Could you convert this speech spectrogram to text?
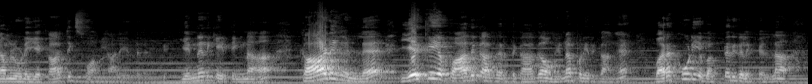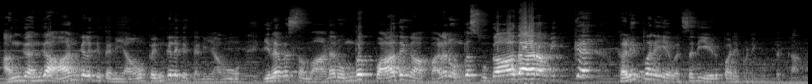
நம்மளுடைய கார்த்திக் சுவாமி ஆலயத்தில் என்னன்னு கேட்டிங்கன்னா காடுகளில் இயற்கையை பாதுகாக்கிறதுக்காக அவங்க என்ன பண்ணியிருக்காங்க? வரக்கூடிய பக்தர்களுக்கெல்லாம் அங்கங்கே ஆண்களுக்கு தனியாகவும் பெண்களுக்கு தனியாகவும் இலவசமான ரொம்ப பாதுகாப்பான ரொம்ப சுகாதாரமிக்க கழிப்பறைய வசதி ஏற்பாடு பண்ணி கொடுத்துருக்காங்க.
